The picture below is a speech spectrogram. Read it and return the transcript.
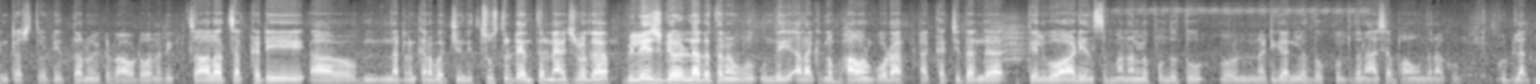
ఇంట్రెస్ట్ తోటి తను ఇక్కడ రావడం అన్నది చాలా చక్కటి నటన కనబరిచింది. చూస్తుంటే ఎంత న్యాచురల్గా విలేజ్ గర్ల్ లాగా తను ఉంది. ఆ రకంగా భావన కూడా ఖచ్చితంగా తెలుగు ఆడియన్స్ మనల్ని పొందుతూ నటిగా నిలదొక్కుంటుందని ఆశాభావం ఉంది నాకు. Good luck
